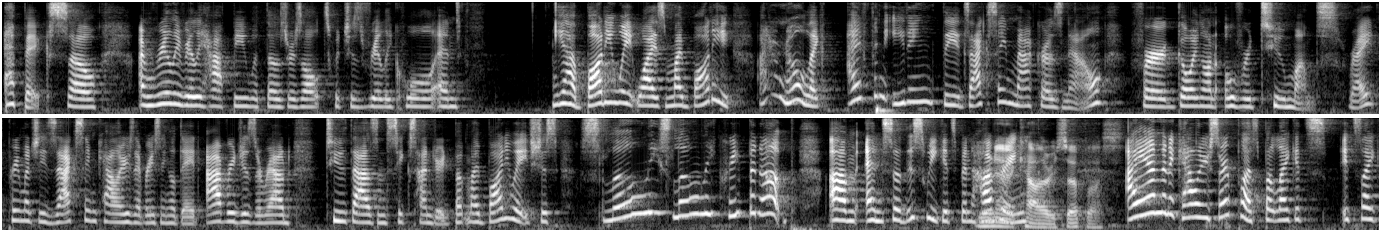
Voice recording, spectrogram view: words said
epic. So, I'm really, really happy with those results, which is really cool. And yeah, body weight wise, my body, I don't know, like I've been eating the exact same macros now for going on over two months, right? Pretty much the exact same calories every single day. It averages around 2,600, but my body weight's just slowly, slowly creeping up. Um, and so this week it's been hovering. You're in a calorie surplus. I am in a calorie surplus, but like it's it's like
